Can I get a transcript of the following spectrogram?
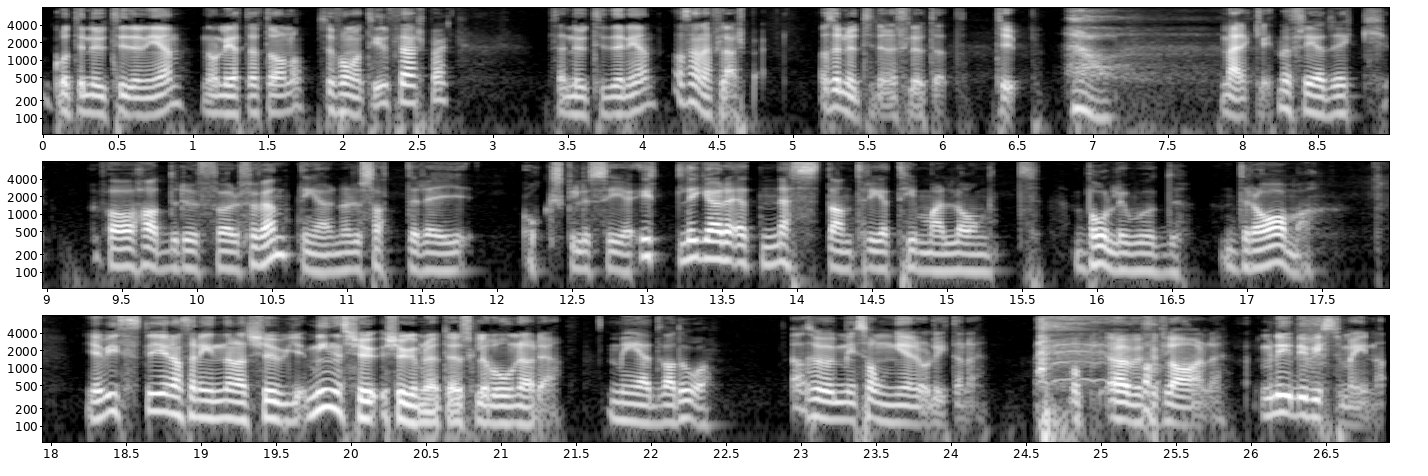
gå till nutiden igen när de letar efter honom, sen får man till flashback, sen nutiden igen och sen en flashback. Och sen nutiden i slutet, typ. Ja, Märkligt. men Fredrik, vad hade du för förväntningar när du satte dig och skulle se ytterligare ett nästan tre timmar långt Bollywood-drama? Jag visste ju nästan innan att 20, minst 20, 20 minuter skulle vara onödiga. Med vad då? Alltså med sånger och liknande. Och överförklarande. Men det, det visste man innan.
